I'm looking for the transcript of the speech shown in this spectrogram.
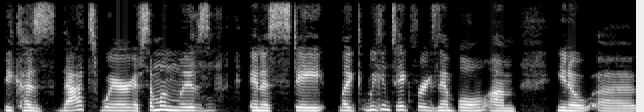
because that's where if someone lives mm-hmm in a state like we can take for example um, you know uh,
